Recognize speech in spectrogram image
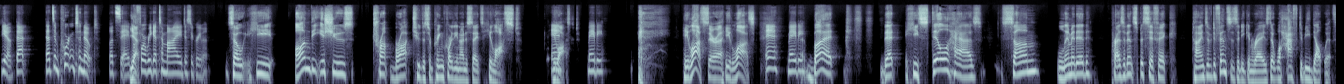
you know, that that's important to note, let's say, yes. before we get to my disagreement. So he, on the issues Trump brought to the Supreme Court of the United States, he lost. He eh, lost. Maybe. he lost, Sarah. He lost. Eh, maybe. But that he still has some limited president specific kinds of defenses that he can raise that will have to be dealt with.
